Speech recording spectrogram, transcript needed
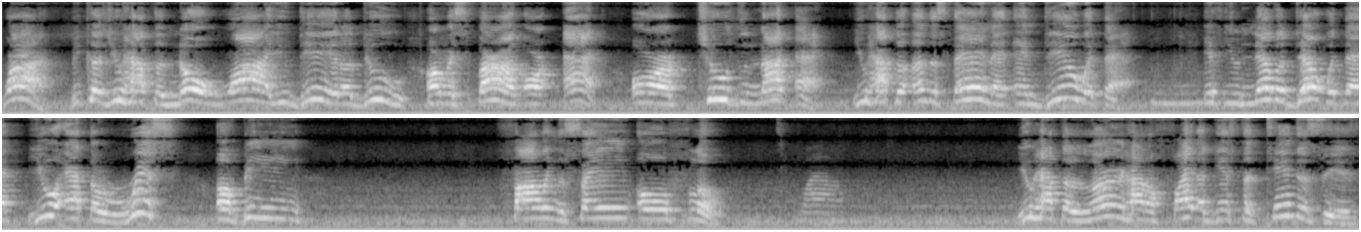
why? Because you have to know why you did or do or respond or act or choose to not act. You have to understand that and deal with that. If you never dealt with that, you're at the risk of being following the same old flow. Wow. You have to learn how to fight against the tendencies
